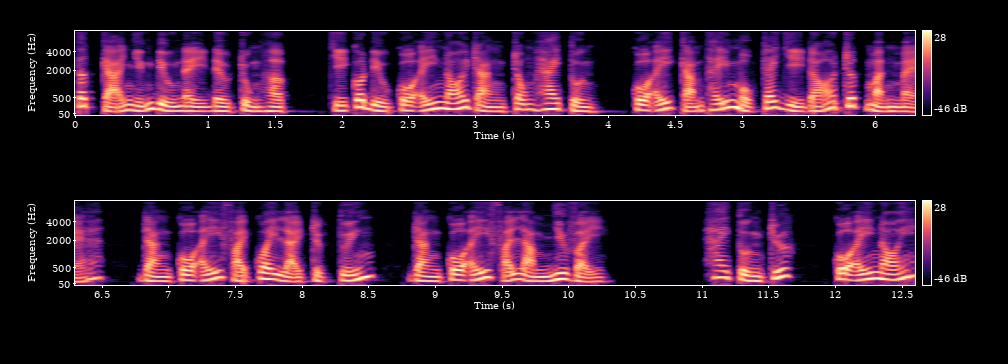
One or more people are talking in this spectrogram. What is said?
tất cả những điều này đều trùng hợp, chỉ có điều cô ấy nói rằng trong hai tuần, cô ấy cảm thấy một cái gì đó rất mạnh mẽ, rằng cô ấy phải quay lại trực tuyến, rằng cô ấy phải làm như vậy. Hai tuần trước, cô ấy nói,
